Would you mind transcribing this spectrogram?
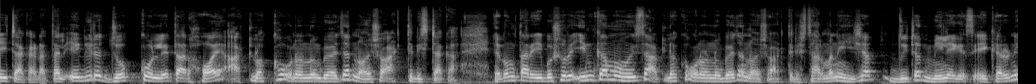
এই টাকাটা। তাহলে এই দুইটা যোগ করলে তার হয় আট লক্ষ উনানব্বই হাজার নয়শো আটত্রিশ টাকা এবং তার এই বছরে ইনকামও হয়েছে আট লক্ষ উনানব্বই হাজার নয়শো আটত্রিশ। তার মানে হিসাব দুইটা মিলে গেছে, এই কারণে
